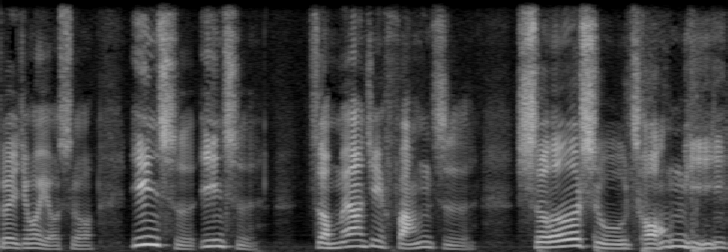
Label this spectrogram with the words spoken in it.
所以就会有蛇。因此，因此，怎么样去防止蛇鼠虫蚁？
